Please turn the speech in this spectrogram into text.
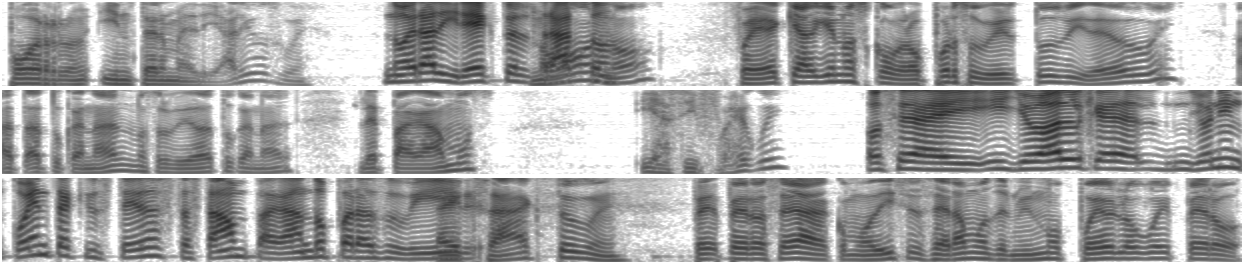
por intermediarios, güey. no era directo el No, trato. no. Fue que alguien nos cobró por subir tus videos, güey. A, a tu canal, nuestro video a tu canal. Le pagamos. Y así fue, güey. O sea, y, y yo al que, yo ni en cuenta que ustedes hasta estaban pagando para subir. Exacto, güey. Pe- pero, o sea, como dices, éramos del mismo pueblo, güey, pero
